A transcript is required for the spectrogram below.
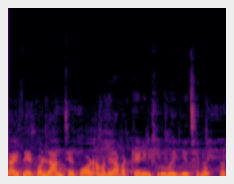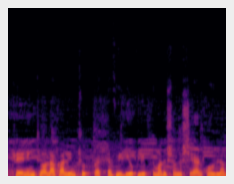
গাইজ এরপর লাঞ্চের পর আমাদের আবার ট্রেনিং শুরু হয়ে গিয়েছিল। তো ট্রেনিং চলাকালীন ছোট্ট একটা ভিডিও ক্লিপ তোমাদের সঙ্গে শেয়ার করলাম।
